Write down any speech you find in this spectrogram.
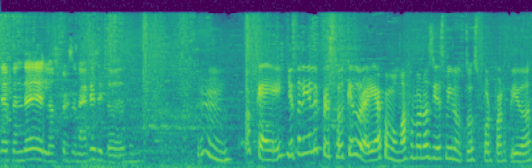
Depende de los personajes y todo eso. Hmm, ok. Yo tenía la impresión que duraría como más o menos 10 minutos por partida.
